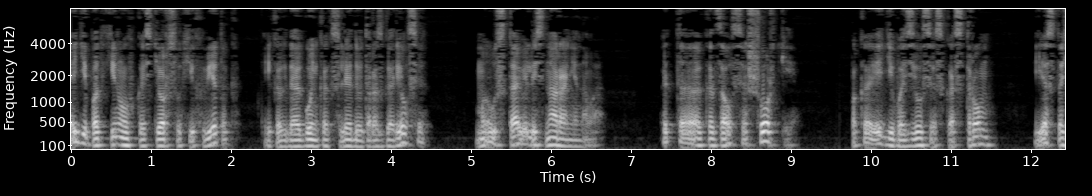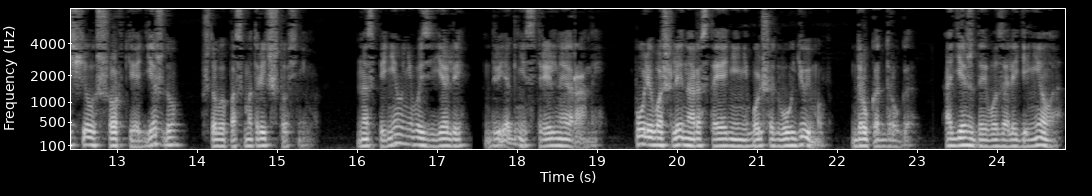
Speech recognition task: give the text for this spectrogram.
Эдди подкинул в костер сухих веток, и когда огонь как следует разгорелся, мы уставились на раненого. Это оказался Шорти. Пока Эдди возился с костром, я стащил Шорти одежду, чтобы посмотреть, что с ним. На спине у него зияли две огнестрельные раны. Пули вошли на расстояние не больше двух дюймов друг от друга. Одежда его заледенела,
